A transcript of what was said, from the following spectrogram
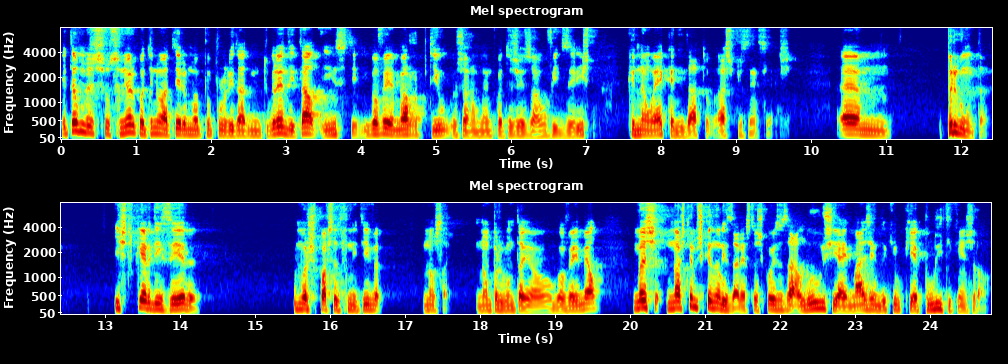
então, mas o senhor continua a ter uma popularidade muito grande e tal, e insistir. E Gouveia Mel repetiu, eu já não me lembro quantas vezes já ouvi dizer isto, que não é candidato às presidenciais. Pergunta: isto quer dizer uma resposta definitiva? Não sei. Não perguntei ao Gouveia Mel, mas nós temos que analisar estas coisas à luz e à imagem daquilo que é política em geral.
